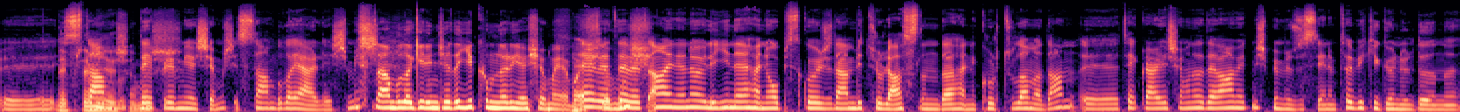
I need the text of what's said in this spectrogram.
e, İstanbul, yaşamış. depremi yaşamış, İstanbul'a yerleşmiş. İstanbul'a gelince de yıkımları yaşamaya başlamış. Evet evet aynen öyle yine hani o psikolojiden bir türlü aslında hani kurtulamadan e, tekrar yaşamına devam etmiş bir müzisyenim. Tabii ki Gönül Dağı'nı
